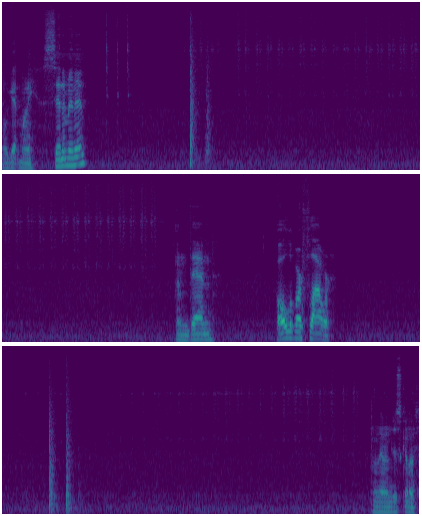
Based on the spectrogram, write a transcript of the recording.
I'll get my cinnamon in. And then all of our flour. And then I'm just going to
